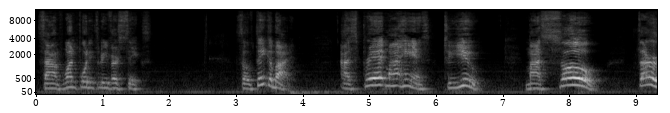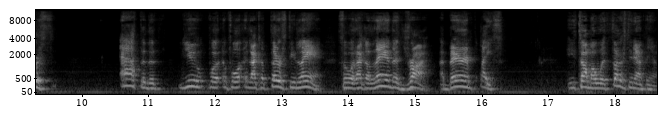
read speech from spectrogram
Psalms 143, verse 6. So think about it. I spread my hands to you. My soul thirsts after the you for, for like a thirsty land. So like a land that's dry, a barren place. He's talking about we're thirsting after him.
